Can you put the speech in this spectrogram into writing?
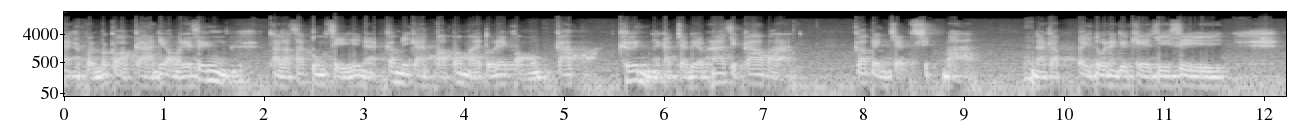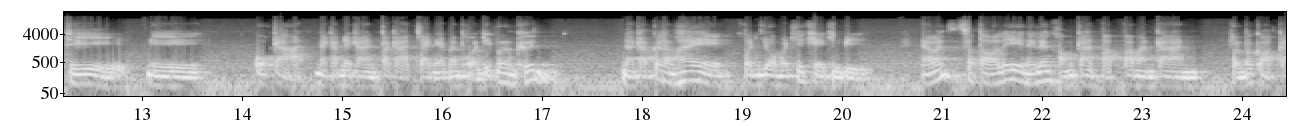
นะครับผลประกอบการที่ออกมาดีซึ่งทางหลักทรัพย์กรุงศรีเนี่ยก็มีการปรับเป้าหมายตัวเลขของกราฟขึ้นนะครับจากเดิม 59 บาท ก็เป็น 70 บาทนะครับไปอีกตัวหนึงคือ KGC ที่มี โอกาสนะครับในการประกาศจ่ายเงินปันผลที่เพิ่มขึ้นนะครับก็ทำให้คนโยงไปที่ KTB ดังนั้นสตอรี่ในเรื่องของการปรับประมาณการผลประกอบก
